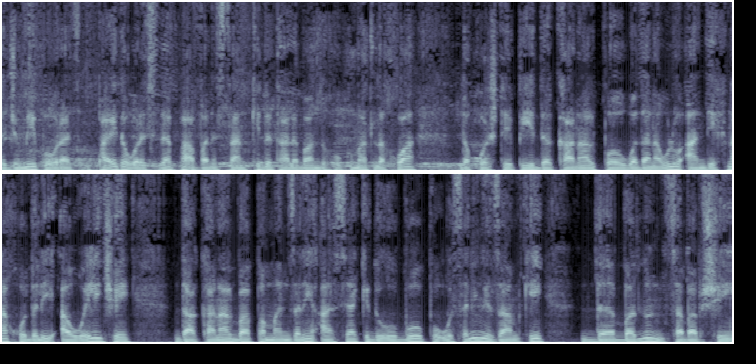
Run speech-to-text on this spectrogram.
د جمعې په ورځ پای ته ورسیده په افغانستان کې د طالبان د حکومت لخوا د قوشتېپې د کانال په ودانولو اندېښنه خودلی او ویلي چې دا کانال به په منځنۍ آسیا کې د اوبو په اوسنی نظام کې د بدلون سبب شي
